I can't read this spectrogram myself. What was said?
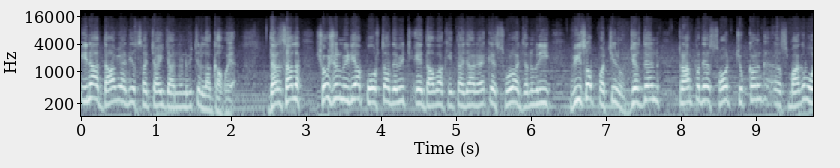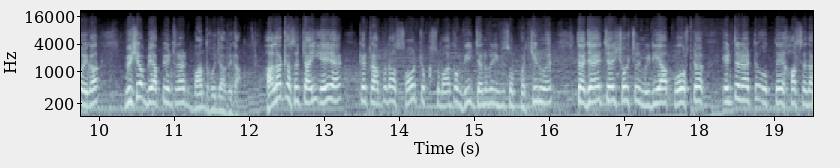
ਇਹਨਾਂ ਦਾਅਵਿਆਂ ਦੀ ਸੱਚਾਈ ਜਾਣਨ ਵਿੱਚ ਲੱਗਾ ਹੋਇਆ ਦਰਅਸਲ, ਸੋਸ਼ਲ ਮੀਡੀਆ ਪੋਸਟਾਂ ਦੇ ਵਿੱਚ ਇਹ ਦਾਅਵਾ ਕੀਤਾ ਜਾ ਰਿਹਾ ਹੈ ਕਿ 16 ਜਨਵਰੀ 2025 ਨੂੰ ਜਿਸ ਦਿਨ ਟਰੰਪ ਦੇ ਸਹੁੰ ਚੁੱਕਣ ਸਮਾਗਮ ਹੋਏਗਾ ਵਿਸ਼ਵ ਵਿਆਪੀ ਇੰਟਰਨੈਟ ਬੰਦ ਹੋ ਜਾਵੇਗਾ। ਹਾਲਾਂਕਿ ਸੱਚਾਈ ਇਹ ਹੈ ਕਿ ਟਰੰਪ ਦਾ ਸਹੁੰ ਚੁੱਕ ਸਮਾਗਮ 20 ਜਨਵਰੀ 2025 ਨੂੰ ਹੈ ਤੇ ਅਜਿਹੇ 'ਚ ਸੋਸ਼ਲ ਮੀਡੀਆ ਪੋਸਟ ਇੰਟਰਨੈਟ ਉੱਤੇ ਹਾਸੇ ਦਾ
